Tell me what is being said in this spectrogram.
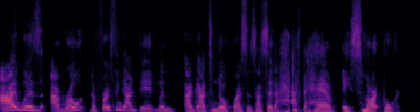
i was i wrote the first thing i did when i got to northwestern is i said i have to have a smart board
